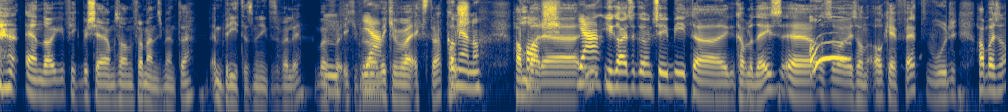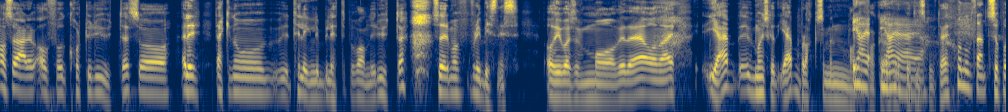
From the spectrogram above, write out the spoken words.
En dag fikk beskjed om sånn fra managementet En brite som ringte, selvfølgelig. Bare for, Mm, ikke, for, yeah. å- ikke for å være ekstra. Kom igjen nå. Han Porsche, bare yeah. You guys are going to Ibiza a couple of days. Eh, Og så var vi sånn OK, fett. Hvor Han bare sånn Og så er det altfor kort rute, så Eller det er ikke noe tilgjengelige billetter på vanlig rute, så dere må fly business. Og vi bare sånn Må vi det? Å nei. Jeg må huske at jeg er blakk som en motherfucker ja, på ja, ja. Så,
